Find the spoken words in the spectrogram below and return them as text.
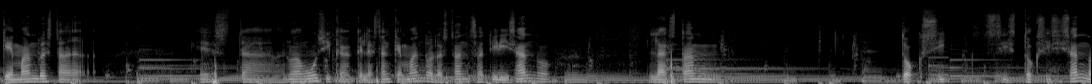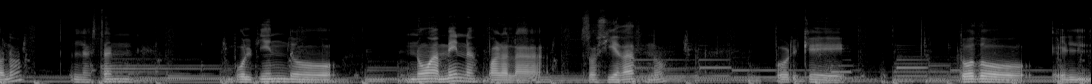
quemando esta, esta nueva música, que la están quemando, la están satirizando, la están toxicizando, ¿no? La están volviendo no amena para la sociedad, ¿no? Porque todo el,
